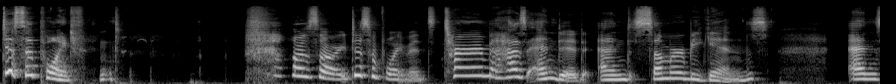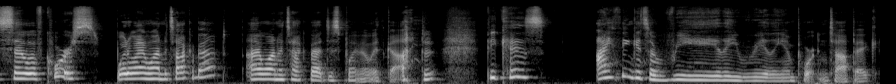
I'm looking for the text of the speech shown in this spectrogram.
Disappointment. I'm sorry, disappointment. Term has ended and summer begins. And so, of course, what do I want to talk about? I want to talk about disappointment with God because I think it's a really, really important topic.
